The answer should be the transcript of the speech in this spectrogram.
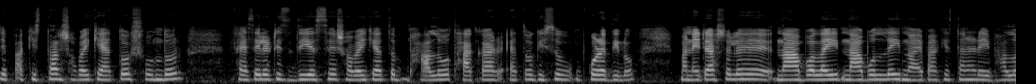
যে পাকিস্তান সবাইকে এত সুন্দর ফ্যাসিলিটিস দিয়েছে, সবাইকে এত ভালো থাকার এত কিছু করে দিল। মানে এটা আসলে না বলাই, না বললেই নয়, পাকিস্তানের এই ভালো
